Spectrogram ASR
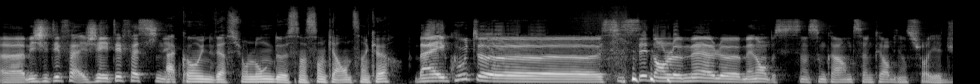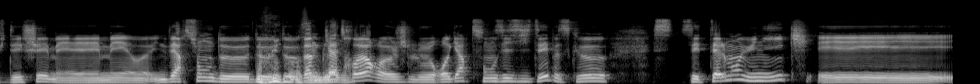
Euh, mais j'étais fa- j'ai été fasciné. À quand une version longue de 545 heures? Bah écoute, euh, si c'est dans le mail, mais non, parce que 545 heures, bien sûr, il y a du déchet, mais mais euh, une version de de, Oui, de non, c'est une 24 blague. heures, euh, je le regarde sans hésiter parce que c'est tellement unique et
